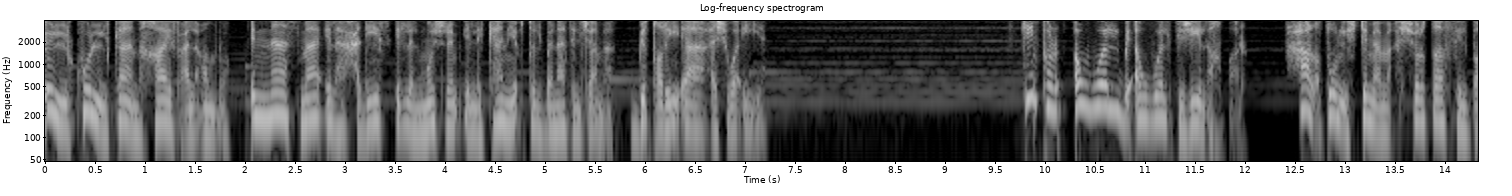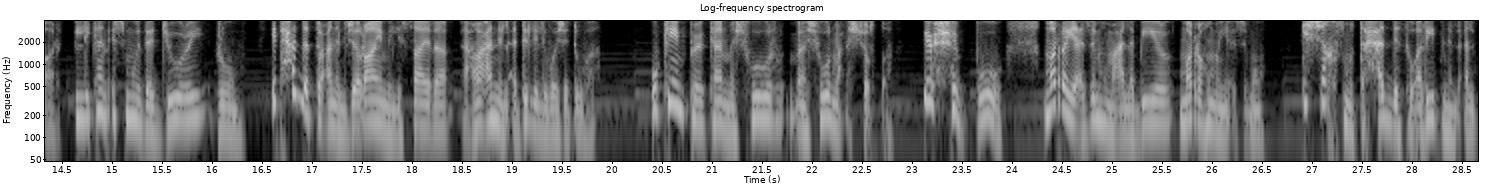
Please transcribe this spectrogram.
الكل كان خايف على عمره. الناس ما إلها حديث إلا المجرم اللي كان يقتل بنات الجامعة بطريقة عشوائية. كيمبر أول بأول تجي الأخبار. على طول يجتمع مع الشرطة في البار اللي كان اسمه The Jury Room يتحدثوا عن الجرائم اللي صايرة وعن الأدلة اللي وجدوها. وكيمبر كان مشهور مشهور مع الشرطة. يحبوه. مرة يعزمهم على beer مرة هم يعزموه. الشخص متحدث وقريب من القلب.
